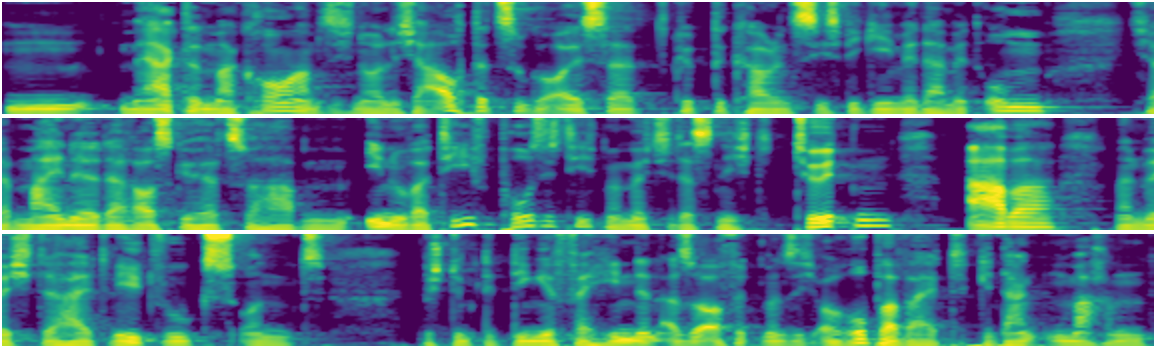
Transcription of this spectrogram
Hm, Merkel, Macron haben sich neulich ja auch dazu geäußert, Cryptocurrencies, wie gehen wir damit um? Ich meine daraus gehört zu haben, innovativ, positiv, man möchte das nicht töten, aber man möchte halt Wildwuchs und bestimmte Dinge verhindern. Also auch wird man sich europaweit Gedanken machen,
